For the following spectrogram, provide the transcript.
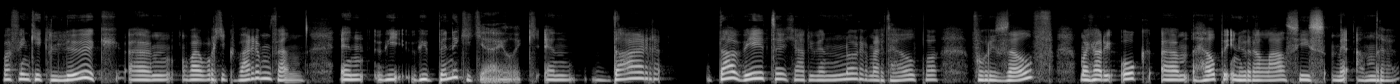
Wat vind ik leuk? Um, waar word ik warm van? En wie, wie ben ik eigenlijk? En daar dat weten gaat u enorm hard helpen voor jezelf, maar gaat u ook um, helpen in uw relaties met anderen.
